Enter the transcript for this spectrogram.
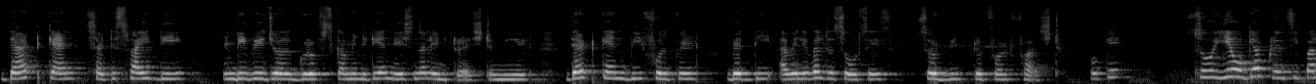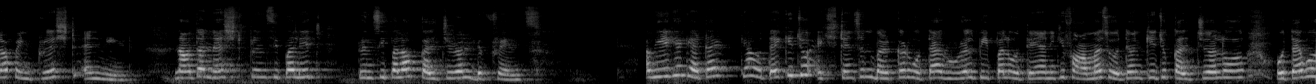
that can satisfy the individual groups community and national interest need that can be fulfilled with the available resources should be preferred first okay so ye ho gaya principle of interest and need now the next principle is principle of cultural difference अब ये क्या कहता है क्या होता है कि जो एक्सटेंशन वर्कर होता है रूरल पीपल होते हैं यानी कि फार्मर्स होते हैं उनकी जो कल्चरल हो, होता है वो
